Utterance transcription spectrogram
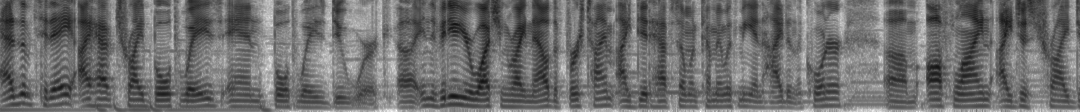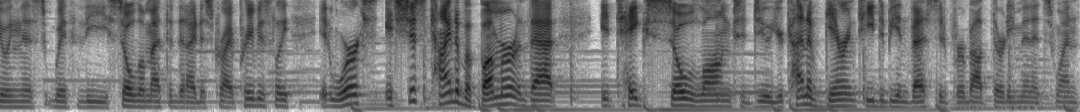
As of today, I have tried both ways and both ways do work. Uh, in the video you're watching right now, the first time I did have someone come in with me and hide in the corner. Um, offline, I just tried doing this with the solo method that I described previously. It works. It's just kind of a bummer that it takes so long to do. You're kind of guaranteed to be invested for about 30 minutes when,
